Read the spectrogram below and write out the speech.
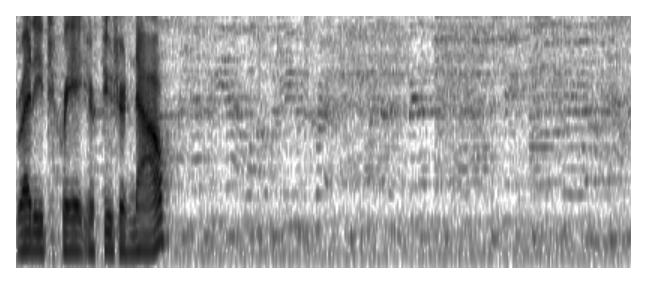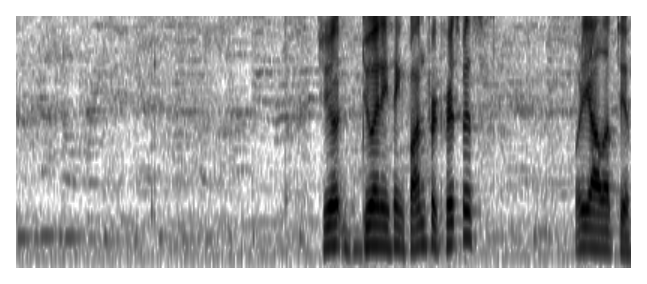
ready to create your future now? Did you do anything fun for Christmas? What are y'all up to?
